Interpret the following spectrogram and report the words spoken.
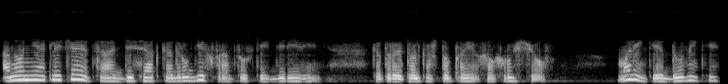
Оно не отличается от десятка других французских деревень, которые только что проехал Хрущев. Маленькие домики,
